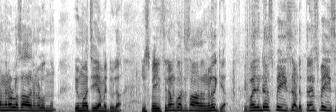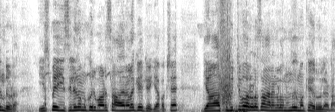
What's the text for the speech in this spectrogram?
അങ്ങനെയുള്ള സാധനങ്ങളൊന്നും ഇതുമാ ചെയ്യാൻ പറ്റില്ല ഈ സ്പേസിൽ നമുക്ക് കുറച്ച് സാധനങ്ങൾ വെക്കുക ഇപ്പോൾ ഇതിന്റെ സ്പേസ് ഉണ്ട് ഇത്രയും സ്പേസ് ഉണ്ട് ഇവിടെ. ഈ സ്പേസിൽ നമുക്ക് ഒരുപാട് സാധനങ്ങളൊക്കെ കയറ്റി വെക്കുക പക്ഷേ ഗ്യാസ് കുറ്റി പോലുള്ള സാധനങ്ങളൊന്നും നമുക്ക് കയറൂല കേട്ടോ.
